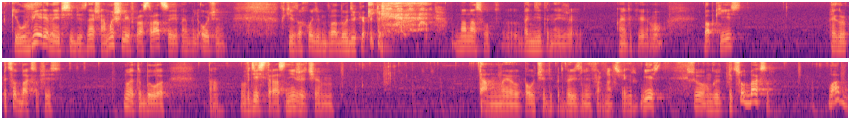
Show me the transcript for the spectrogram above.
такие уверенные в себе, знаешь, а мы шли в прострации, мы были очень такие, заходим, два додика такие, на нас вот э, бандиты наезжают. Они такие, о, бабки есть? Я говорю, 500 баксов есть. Ну, это было там в 10 раз ниже, чем там мы получили предварительную информацию. Я говорю, есть. Все, он говорит, 500 баксов. Ладно,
